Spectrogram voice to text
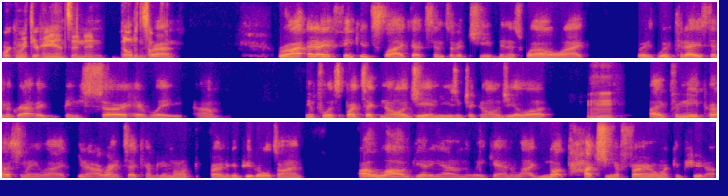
working with your hands and, and building something. Right. right. And I think it's like that sense of achievement as well. Like with, with today's demographic being so heavily um, influenced by technology and using technology a lot. Mm-hmm. Like for me personally, like, you know, I run a tech company, I'm on my phone and computer all the time. I love getting out on the weekend and like not touching a phone or my computer.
